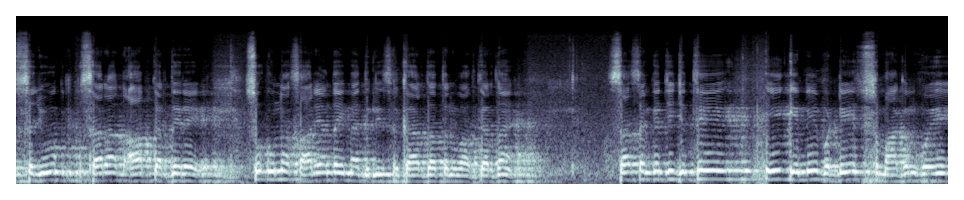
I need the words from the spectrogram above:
ਸਹਿਯੋਗ ਸਾਰਾ ਆਪ ਕਰਦੇ ਰਹੇ। ਸੋ ਉਹਨਾਂ ਸਾਰਿਆਂ ਦਾ ਹੀ ਮੈਂ ਦਿੱਲੀ ਸਰਕਾਰ ਦਾ ਧੰਨਵਾਦ ਕਰਦਾ ਹਾਂ। ਸਾਧ ਸੰਗਤ ਜੀ ਜਿੱਥੇ ਇਹ ਇੰਨੇ ਵੱਡੇ ਸਮਾਗਮ ਹੋਏ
